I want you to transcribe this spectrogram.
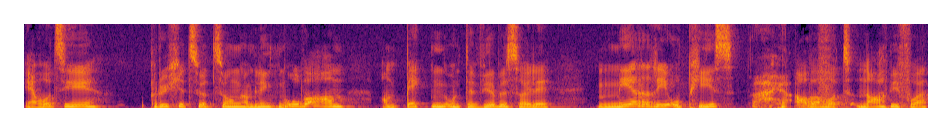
Er hat sich Brüche zugezogen am linken Oberarm, am Becken und der Wirbelsäule, mehrere OPs, hör aber hat nach wie vor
